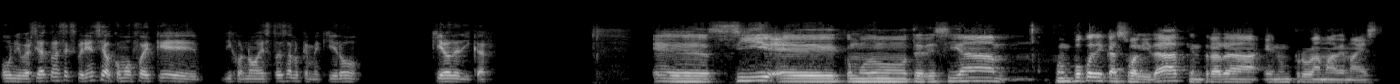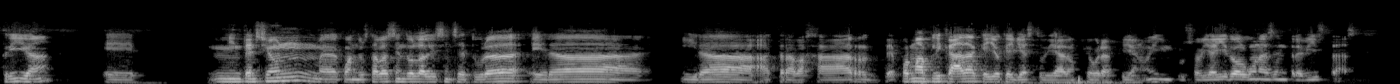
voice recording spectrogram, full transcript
universidad con esa experiencia o cómo fue que dijo, no, esto es a lo que me quiero, quiero dedicar? Eh, sí, eh, como te decía, fue un poco de casualidad que entrara en un programa de maestría. Eh, mi intención cuando estaba haciendo la licenciatura era ir a, trabajar de forma aplicada aquello que había estudiado en geografía, ¿no? incluso había ido a algunas entrevistas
